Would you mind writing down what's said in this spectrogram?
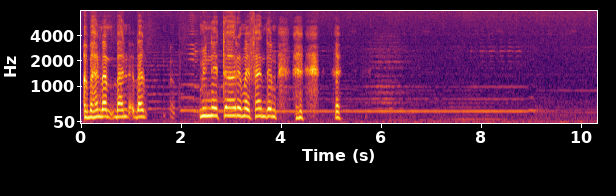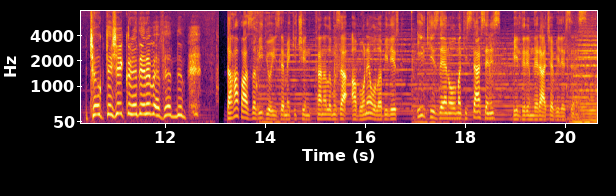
Ben ben ben ben minnettarım efendim. Çok teşekkür ederim efendim. Daha fazla video izlemek için kanalımıza abone olabilir, ilk izleyen olmak isterseniz bildirimleri açabilirsiniz.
